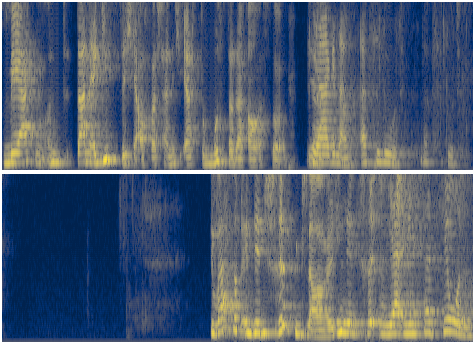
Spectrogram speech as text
merken. Und dann ergibt sich ja auch wahrscheinlich erst so ein Muster daraus. So. Ja. ja, genau. Absolut. Absolut. Du warst noch in den Schritten, glaube ich. In den Schritten, ja, in den Stationen.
